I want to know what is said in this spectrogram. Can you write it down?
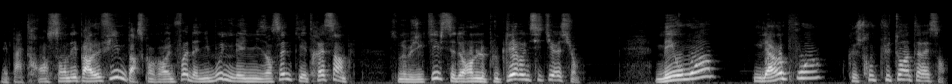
On n'est pas transcendé par le film, parce qu'encore une fois, Danny Boone, il a une mise en scène qui est très simple. Son objectif, c'est de rendre le plus clair une situation. Mais au moins, il a un point que je trouve plutôt intéressant.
